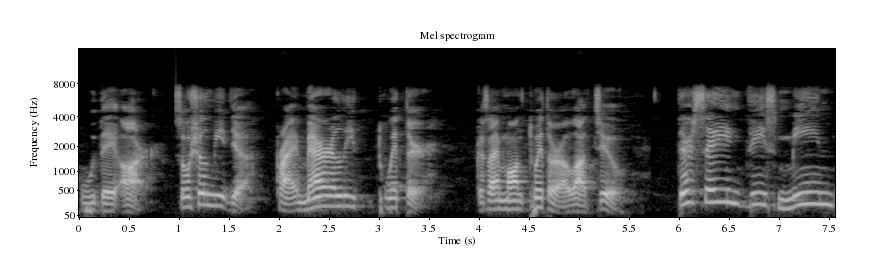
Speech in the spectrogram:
who they are. Social media, primarily Twitter, because I'm on Twitter a lot too. They're saying these mean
